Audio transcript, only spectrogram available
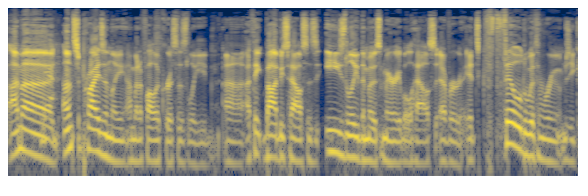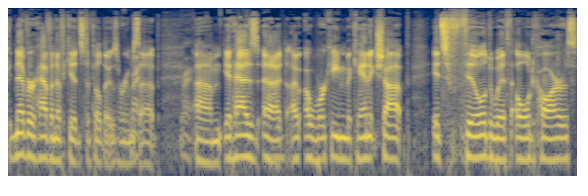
I'm uh unsurprisingly, I'm going to follow Chris's lead. Uh, I think Bobby's house is easily the most marryable house ever. It's filled with rooms. You could never have enough kids to fill those rooms Right. up. Right. Um, it has a, a, a working mechanic shop. It's filled with old cars.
